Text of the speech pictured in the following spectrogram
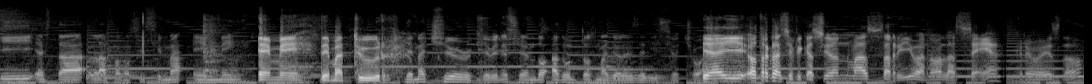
y está la famosísima M. M de Mature. De Mature, que viene siendo adultos mayores de 18 años. Y hay otra clasificación más arriba, ¿no? La C, creo es, ¿no?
